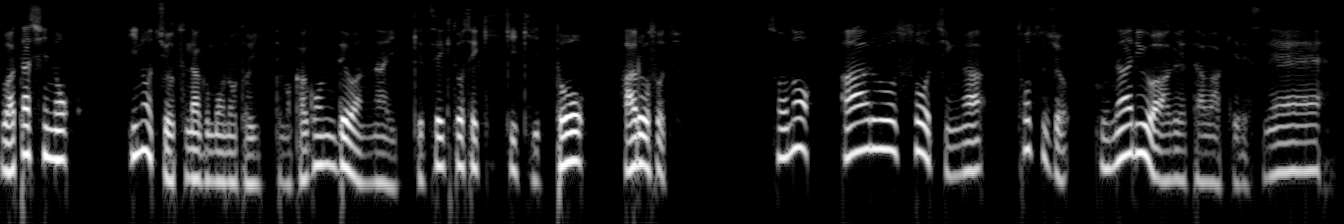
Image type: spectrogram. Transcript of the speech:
私の命をつなぐものと言っても過言ではない血液透析機器と RO 装置。その RO 装置が突如うなりを上げたわけですね。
